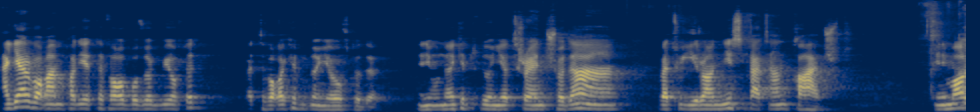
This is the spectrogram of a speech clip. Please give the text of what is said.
اگر واقعا می‌خواد اتفاق بزرگ بیفته اتفاقی که تو دنیا افتاده. یعنی اونایی که تو دنیا trend شدن و تو ایران نیست قطعا خواهد شد. یعنی ما,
